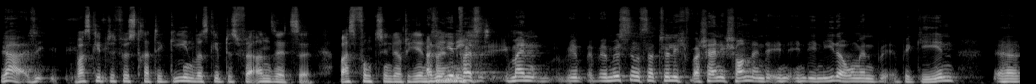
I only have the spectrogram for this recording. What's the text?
ja, also, was gibt es für Strategien, was gibt es für Ansätze? Was funktioniert auf jeden also Fall jedenfalls, nicht? Ich meine, wir, wir, müssen uns natürlich wahrscheinlich schon in, in, in die Niederungen begehen. Äh,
